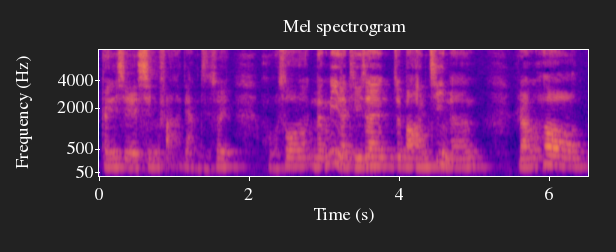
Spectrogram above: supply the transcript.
跟一些心法这样子。所以我说能力的提升就包含技能，然后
